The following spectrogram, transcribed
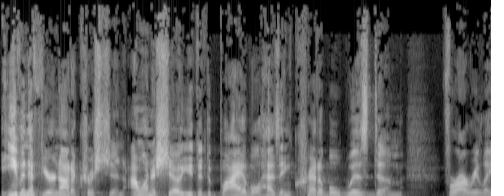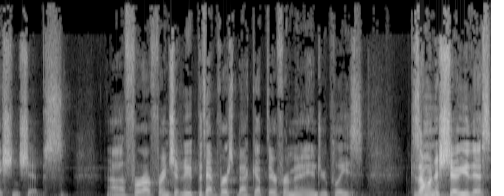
even if you're not a Christian, I want to show you that the Bible has incredible wisdom for our relationships, uh, for our friendships. You put that verse back up there for a minute, Andrew, please? Because I want to show you this.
